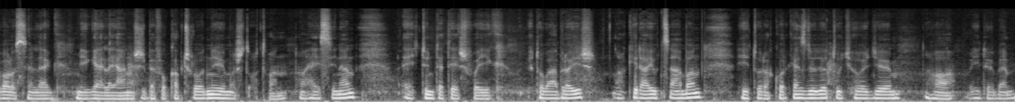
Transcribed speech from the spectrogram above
valószínűleg még Elle János is be fog kapcsolódni, ő most ott van a helyszínen. Egy tüntetés folyik továbbra is, a Király utcában. 7 órakor kezdődött, úgyhogy ha időben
